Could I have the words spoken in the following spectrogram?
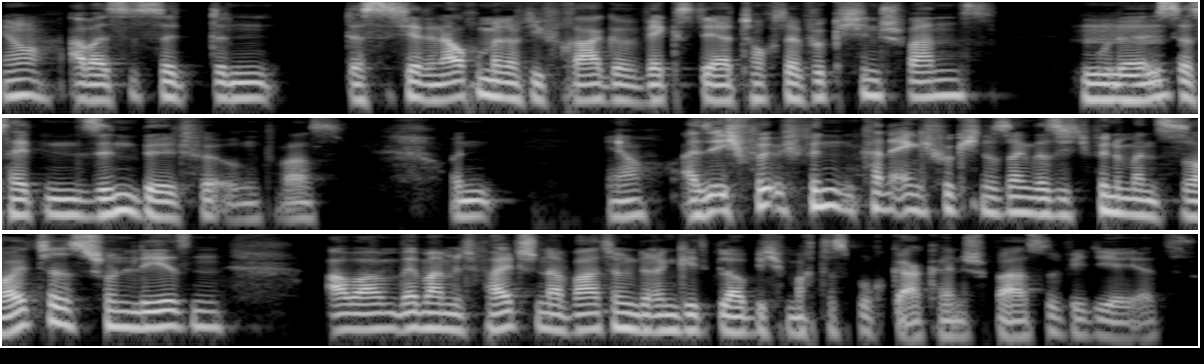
Ja, aber es ist halt dann das ist ja dann auch immer noch die Frage, wächst der Tochter wirklich ein Schwanz? Mhm. Oder ist das halt ein Sinnbild für irgendwas? Und ja, also ich, ich finde, kann eigentlich wirklich nur sagen, dass ich finde, man sollte es schon lesen, aber wenn man mit falschen Erwartungen dran geht, glaube ich, macht das Buch gar keinen Spaß, so wie dir jetzt.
